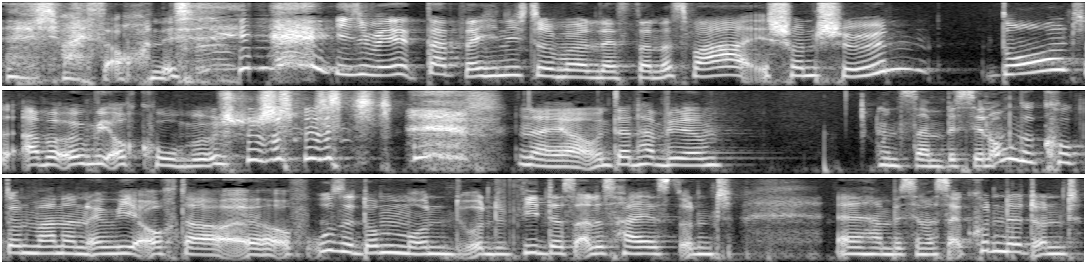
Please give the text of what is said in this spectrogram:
ich weiß auch nicht. ich will tatsächlich nicht drüber lästern. Es war schon schön dort, aber irgendwie auch komisch. naja, und dann haben wir uns da ein bisschen umgeguckt und waren dann irgendwie auch da äh, auf Usedom und, und wie das alles heißt und äh, haben ein bisschen was erkundet und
